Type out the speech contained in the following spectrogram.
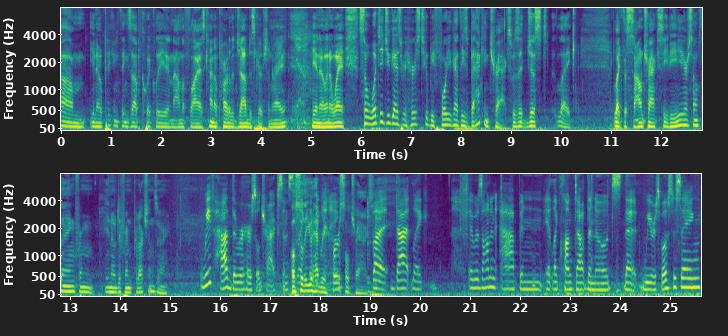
um, you know, picking things up quickly and on the fly is kind of part of the job description, right? Yeah. You know, in a way. So, what did you guys rehearse to before you got these backing tracks? Was it just like, like the soundtrack CD or something from you know different productions, or We've had the rehearsal tracks since. oh, so that you had beginning. rehearsal tracks? but that like it was on an app and it like clunked out the notes that we were supposed to sing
